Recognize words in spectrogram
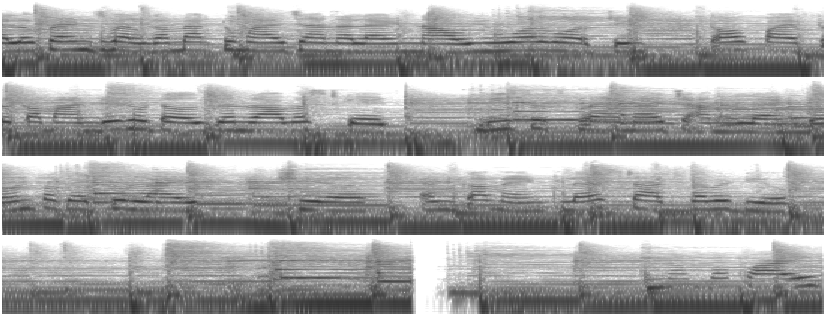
Hello friends, welcome back to my channel and now you are watching top 5 recommended hotels in Ramsgate. Please subscribe my channel and don't forget to like, share and comment. Let's start the video. Number 5.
